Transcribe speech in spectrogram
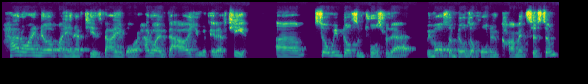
how do I know if my NFT is valuable or how do I value an NFT? Um, so we've built some tools for that. We've also built a whole new comment system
